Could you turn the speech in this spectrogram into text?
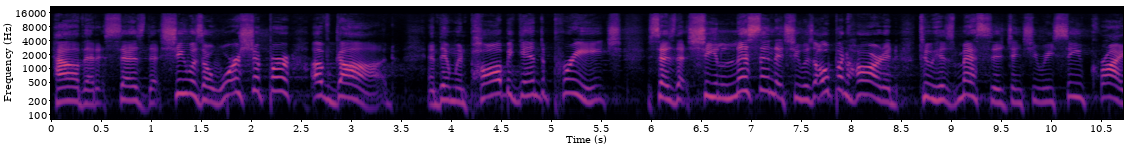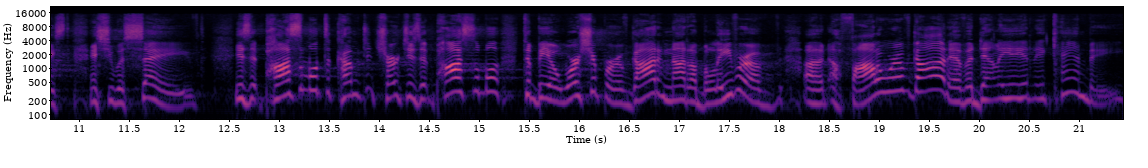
how that it says that she was a worshiper of God And then when Paul began to preach, it says that she listened and she was open hearted to his message and she received Christ and she was saved. Is it possible to come to church? Is it possible to be a worshiper of God and not a believer, a, uh, a follower of God? Evidently, it, it can be.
